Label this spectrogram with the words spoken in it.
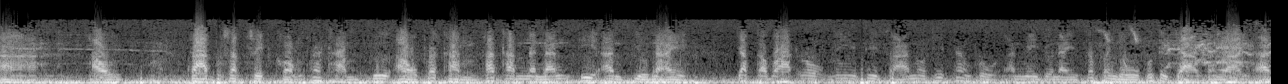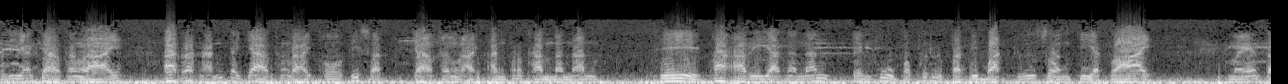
อ่าเอาความศักดิ์สิทธิ์ของพระธรรมคือเอาพระธรรมพระธรรมนั้นนั้นที่อันอยู่ใน จักรวาลโลกนี้ที่สานุทิศทั้งปวงอันมีอยู่ในสัพพญูพุทธเจ้าทั้งหลาย อริยเจ้าทั้งหลายอรหันตเจ้าทั้งหลายโพธิสัตว์เจ้าทั้งหลายอันพระธรรมนั้นนั้นที่พระอริยนั้นนั้นเป็นผู้ประพฤติปฏิบัติหรือทรงเกียรติร้าย แม้ต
